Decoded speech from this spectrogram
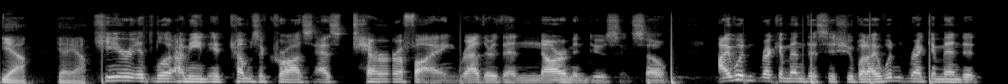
Yeah, yeah, yeah. Here it look I mean it comes across as terrifying rather than narm inducing. So I wouldn't recommend this issue, but I wouldn't recommend it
